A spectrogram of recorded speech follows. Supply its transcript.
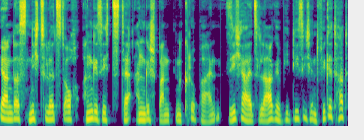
Ja, und das nicht zuletzt auch angesichts der angespannten globalen Sicherheitslage, wie die sich entwickelt hat,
